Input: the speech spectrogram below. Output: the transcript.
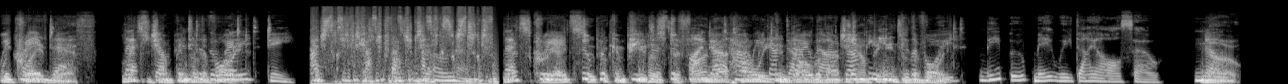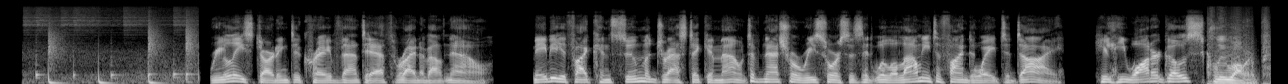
We crave death. Let's jump into the void. D. Let's create supercomputers to find out how we can die without jumping into the void. Beep boop may we die also. No. Really starting to crave that death right about now. Maybe if I consume a drastic amount of natural resources it will allow me to find a way to die. Hee hee water goes skluorp.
